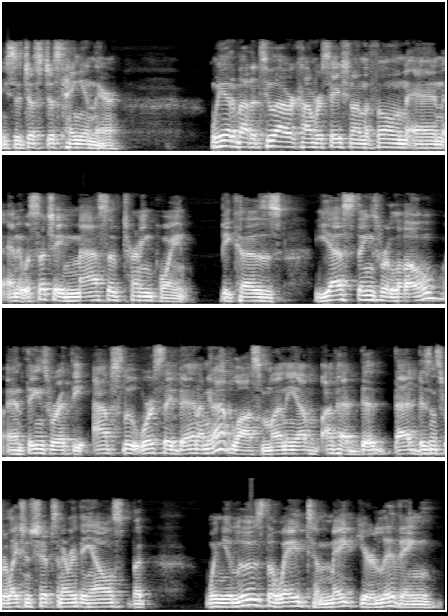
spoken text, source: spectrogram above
He says, just, just hang in there. We had about a two hour conversation on the phone and, and it was such a massive turning point because yes, things were low and things were at the absolute worst they've been. I mean, I've lost money. I've, I've had bad business relationships and everything else. But when you lose the way to make your living,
